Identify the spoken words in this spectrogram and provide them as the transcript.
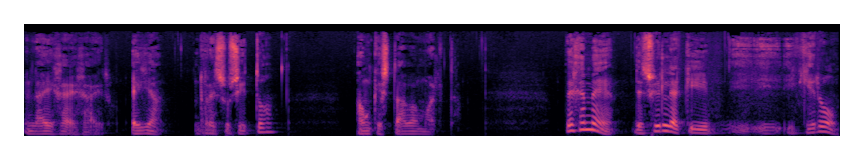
en la hija de Jairo. Ella resucitó aunque estaba muerta. Déjeme decirle aquí, y, quiero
